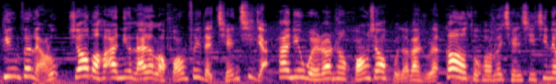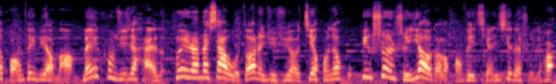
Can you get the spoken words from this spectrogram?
兵分两路，小宝和安宁来到了黄飞的前妻家，安宁伪装成黄小虎的班主任，告诉黄飞前妻今天黄飞比较忙。没空去接孩子，所以让他下午早点去学校接黄小虎，并顺势要到了黄飞前妻的手机号。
